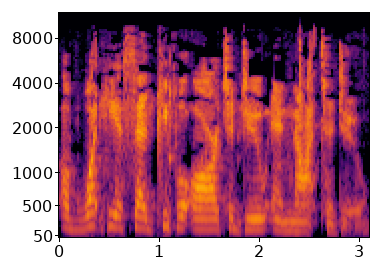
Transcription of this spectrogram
of what he has said people are to do and not to do.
